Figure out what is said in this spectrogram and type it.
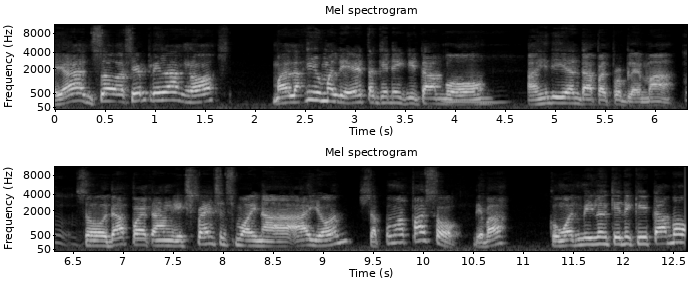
Ayan, so, simple lang, no? Malaki o maliit ang kinikita mo, Mm. ah, hindi yan dapat problema. Mm. So, dapat ang expenses mo ay naaayon sa pumapasok, di ba? Kung 1 million kinikita mo,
